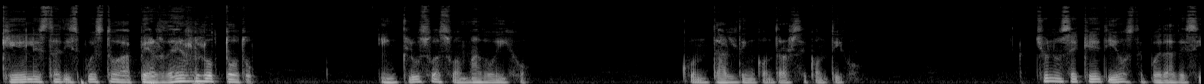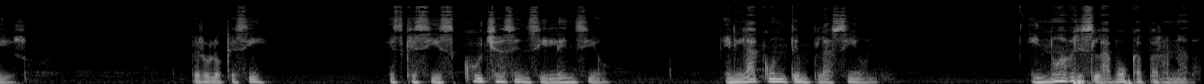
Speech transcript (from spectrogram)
que Él está dispuesto a perderlo todo, incluso a su amado Hijo, con tal de encontrarse contigo. Yo no sé qué Dios te pueda decir pero lo que sí es que si escuchas en silencio, en la contemplación, y no abres la boca para nada,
